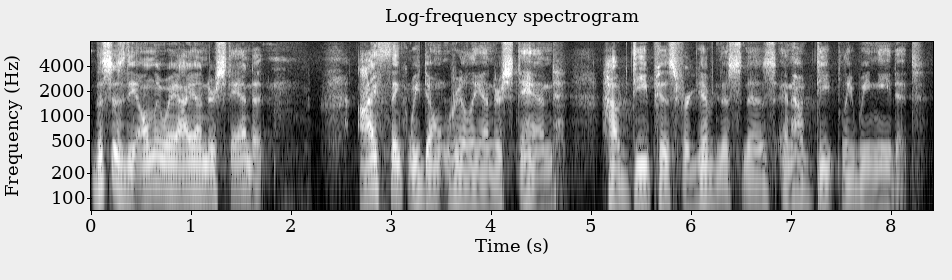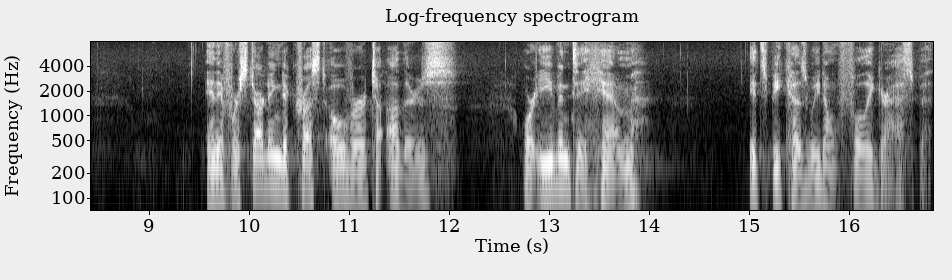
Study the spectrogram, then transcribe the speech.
This is the only way I understand it. I think we don't really understand how deep his forgiveness is and how deeply we need it. And if we're starting to crust over to others, or even to Him, it's because we don't fully grasp it.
